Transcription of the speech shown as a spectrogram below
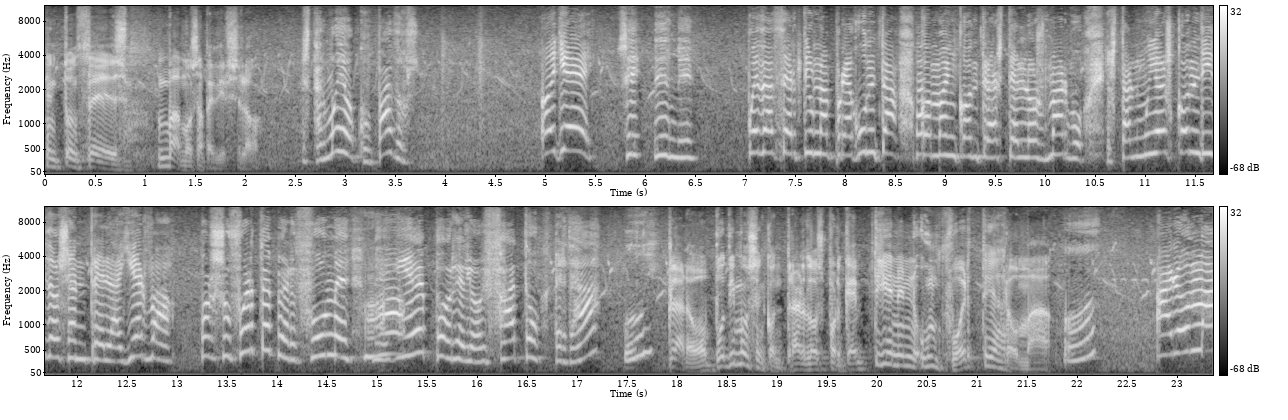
Entonces, vamos a pedírselo. Están muy ocupados. Oye, Sí, dime. ¿puedo hacerte una pregunta? ¿Cómo encontraste los Marvo? Están muy escondidos entre la hierba. Por su fuerte perfume, me Ah. guié por el olfato, ¿verdad? Uy, Claro, pudimos encontrarlos porque tienen un fuerte aroma. uy. ¿Aroma?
